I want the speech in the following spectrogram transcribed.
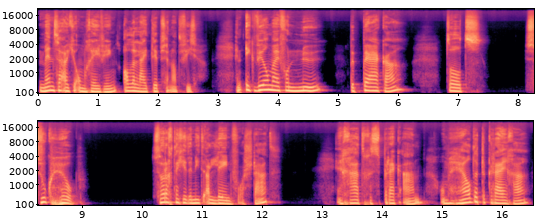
mensen uit je omgeving allerlei tips en adviezen. En ik wil mij voor nu beperken tot zoek hulp. Zorg dat je er niet alleen voor staat. En ga het gesprek aan om helder te krijgen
